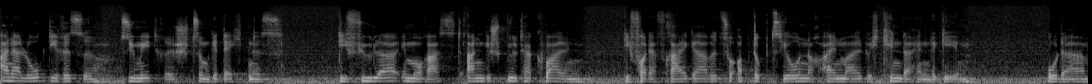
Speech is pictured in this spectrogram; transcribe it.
Analog die Risse, symmetrisch zum Gedächtnis. Die Fühler im Morast angespülter Quallen, die vor der Freigabe zur Obduktion noch einmal durch Kinderhände gehen. Oder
